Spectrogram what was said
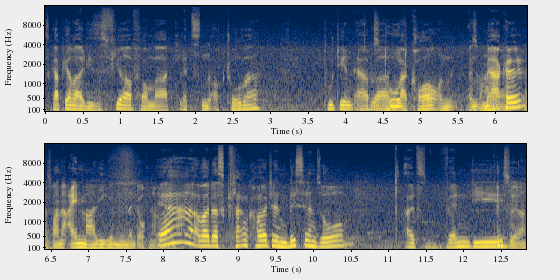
Es gab ja mal dieses Viererformat letzten Oktober. Putin, Erdogan. Macron und, Das und Merkel. Eine, das war eine einmalige Momentaufnahme. ja, aber das klang heute ein bisschen so, als wenn die. Findest du, ja?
